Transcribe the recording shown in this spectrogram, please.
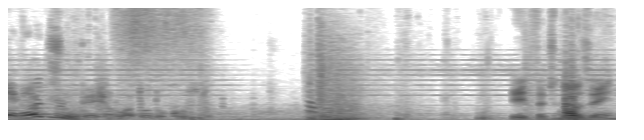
ódio! Eita, tá de 12, hein?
